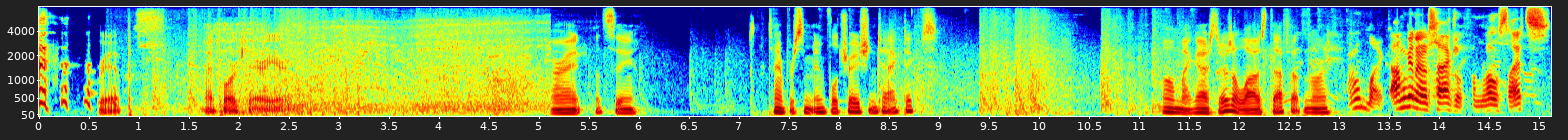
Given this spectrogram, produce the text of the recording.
Rip. My poor carrier. Alright, let's see. Time for some infiltration tactics. Oh my gosh, there's a lot of stuff up north. Oh my, I'm gonna attack it from all sides.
